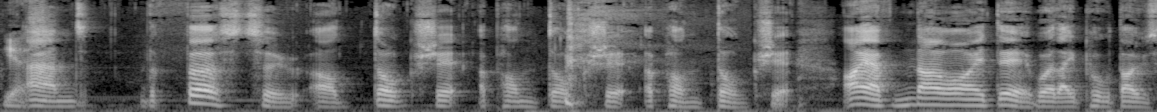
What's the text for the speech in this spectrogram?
Yes. and the first two are dog shit upon dog shit upon dog shit. I have no idea where they pulled those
